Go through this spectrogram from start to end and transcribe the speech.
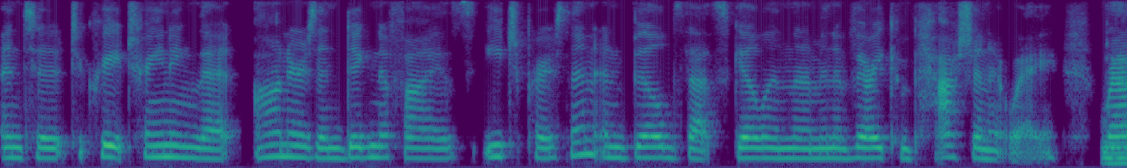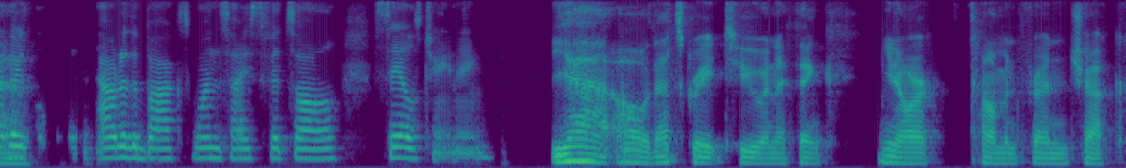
and to to create training that honors and dignifies each person and builds that skill in them in a very compassionate way rather yeah. than out of the box one size fits all sales training. Yeah. Oh that's great too. And i think you know our common friend chuck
